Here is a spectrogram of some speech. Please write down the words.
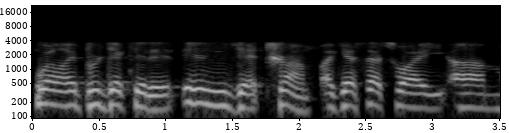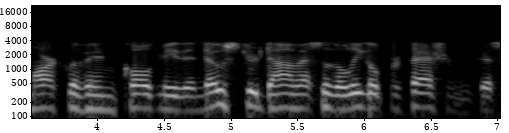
Well, I predicted it in Get Trump. I guess that's why uh, Mark Levin called me the Nostradamus of the legal profession because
